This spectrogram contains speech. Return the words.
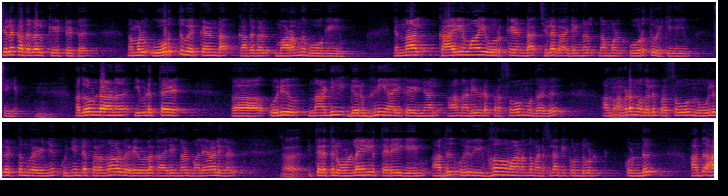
ചില കഥകൾ കേട്ടിട്ട് നമ്മൾ ഓർത്തു വെക്കേണ്ട കഥകൾ മറന്നു പോവുകയും എന്നാൽ കാര്യമായി ഓർക്കേണ്ട ചില കാര്യങ്ങൾ നമ്മൾ ഓർത്തു വയ്ക്കുകയും ചെയ്യും. അതുകൊണ്ടാണ് ഇവിടുത്തെ ഒരു നടി ഗർഭിണിയായി കഴിഞ്ഞാൽ ആ നടിയുടെ പ്രസവം മുതൽ അവിടെ മുതൽ പ്രസവവും നൂലുകെട്ടും കഴിഞ്ഞ് കുഞ്ഞിന്റെ പിറന്നാൾ വരെയുള്ള കാര്യങ്ങൾ മലയാളികൾ ഇത്തരത്തിൽ ഓൺലൈനിൽ തിരയുകയും അത് ഒരു വിഭവമാണെന്ന് മനസ്സിലാക്കി കൊണ്ടു കൊണ്ട് അത് ആ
